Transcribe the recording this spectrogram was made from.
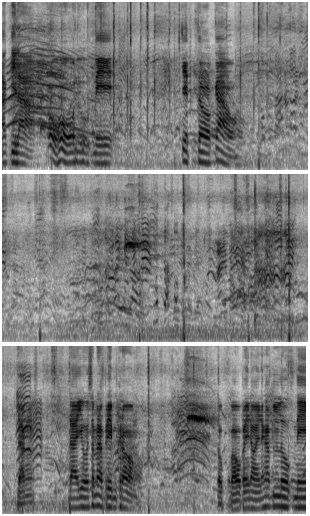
นักกีฬา โอ้โห ลูกนี้ 7 ต่อ 9ดังได้อยู่สำหรับริมครอง ตกเบาไปหน่อยนะครับ ลูกนี้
